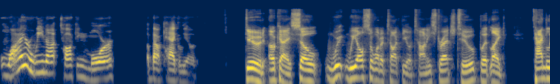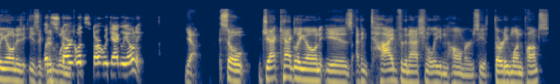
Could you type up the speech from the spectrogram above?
why are we not talking more about Caglianone? Dude, okay. So we we also want to talk the Ohtani stretch too, but like Caglianone is, is a Let's good start one. let's start with Caglianone. Yeah. So Jac Caglianone is, I think, tied for the national lead in homers. He has 31 pumps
